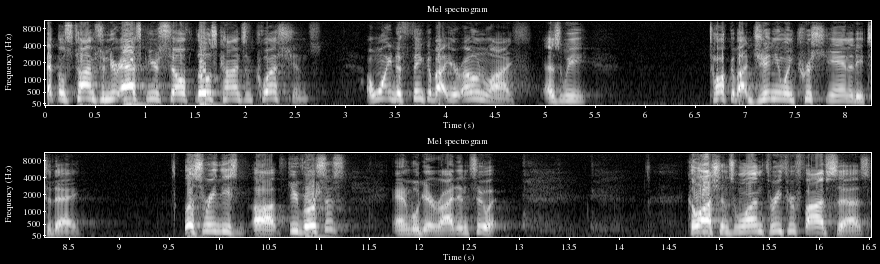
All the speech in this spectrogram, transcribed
At those times when you're asking yourself those kinds of questions, I want you to think about your own life as we talk about genuine Christianity today. Let's read these uh, few verses and we'll get right into it. Colossians 1 3 through 5 says,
